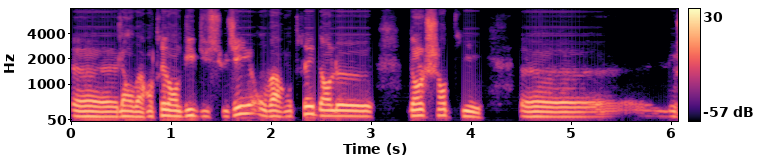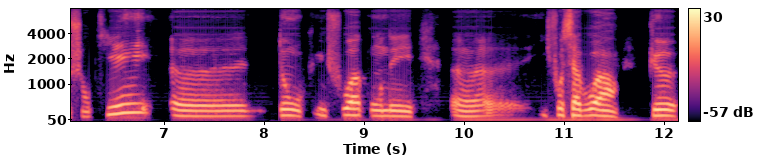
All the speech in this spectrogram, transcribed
là on va rentrer dans le vif du sujet, on va rentrer dans le, dans le chantier. le chantier, donc une fois qu'on est euh, il faut savoir que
